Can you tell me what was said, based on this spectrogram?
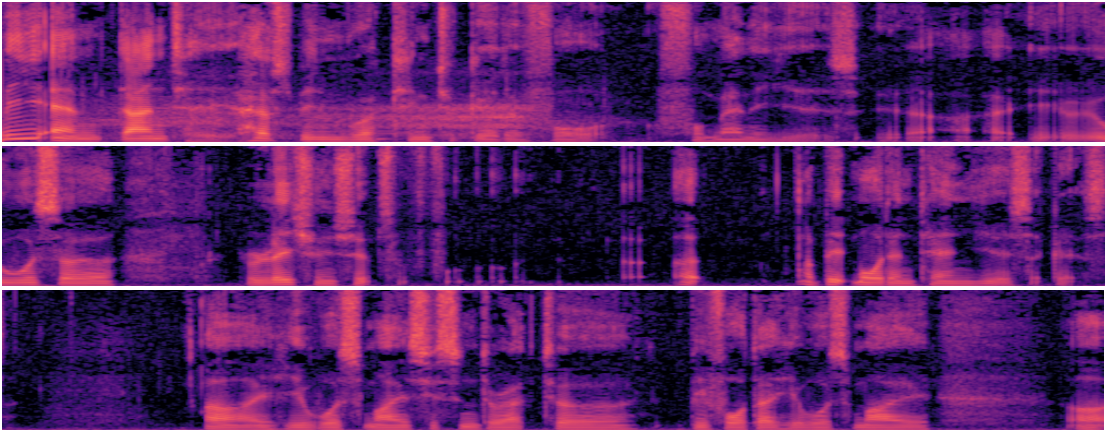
Me and Dante have been working together for, for many years. It was a relationship a, a bit more than 10 years, I guess. Uh, he was my assistant director. Before that, he was my uh,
